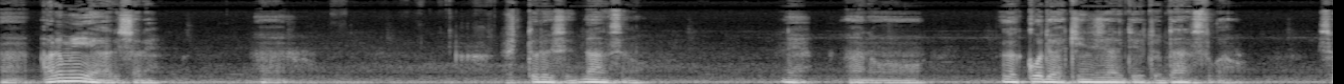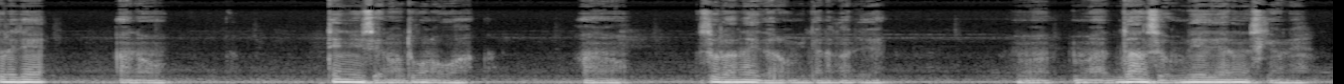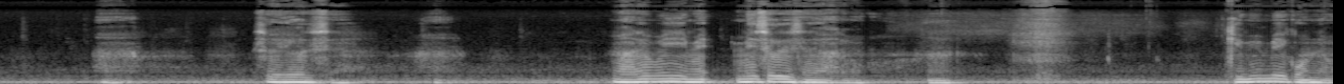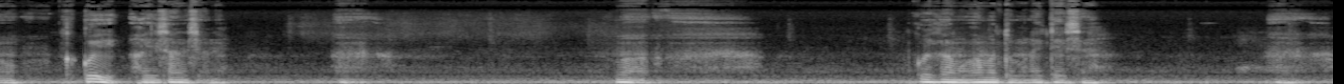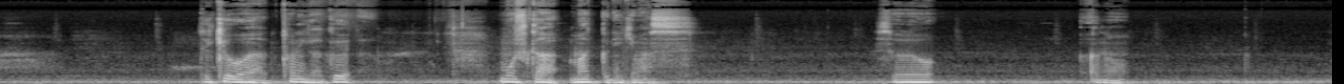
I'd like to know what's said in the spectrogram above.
うん、あれもいい映画でしたね、うん、フットルースダンスの。ね。あの学校では禁じられているとダンスとか。それであの転入生の男の子があのそれはないだろうみたいなまあ、ダンスを無理やりやるんですけどね、はあ、そういう映画ですね、はあ、まああれもいい名名作ですねあれも、うんケビン・ベーコンでもかっこいい俳優さんですよね、はあ、まあこれからも頑張ってもらいたいですね、で今日はとにかくモスカマックに行きます。それをあの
